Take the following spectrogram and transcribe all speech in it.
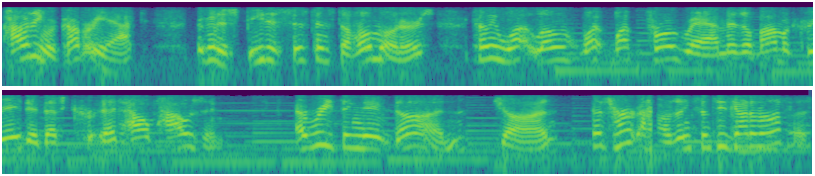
Housing Recovery Act, they're going to speed assistance to homeowners. Tell me what loan, what what program has Obama created that's that help housing? Everything they've done, John, has hurt housing since he's got in office.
